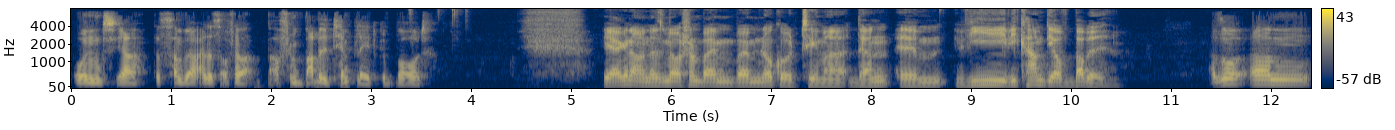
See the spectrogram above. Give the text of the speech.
Und ja, das haben wir alles auf, einer, auf einem Bubble-Template gebaut. Ja, genau. Und da sind wir auch schon beim, beim No-Code-Thema dann. Ähm, wie, wie kam die auf Bubble? Also, ähm,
